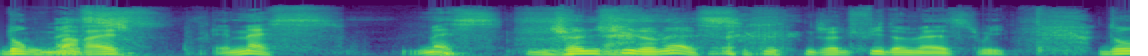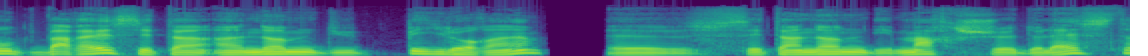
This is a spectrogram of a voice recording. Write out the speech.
Donc Barès et Metz. Metz. Une jeune fille de Metz. Une jeune fille de Metz, oui. Donc Barès est un, un homme du pays lorrain euh, c'est un homme des marches de l'Est.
